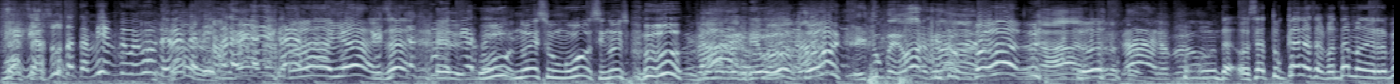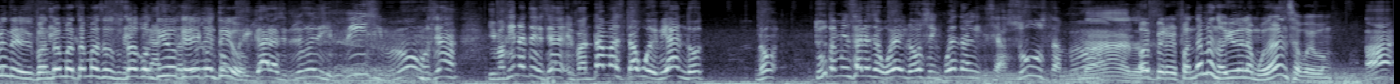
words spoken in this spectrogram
y él se asusta también, pe, huevón, de verte a ti, van a ver a ti, claro. Ah, ya, ¿Qué o sea, chuchas si tú el U no es un U, sino es Uh. Claro, Eh, huevón. Y tú peor, Ah. Claro. Claro, O sea, tú cagas al fantasma de repente, el fantasma está más asustado contigo que él contigo. La situación es difícil, weón. O sea, imagínate, o sea, el fantasma está hueveando, ¿no? Tú también sales a huevo y luego se encuentran y se asustan, weón. Claro. Oye, pero el fantasma no ayuda en la mudanza, huevón. Ah,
